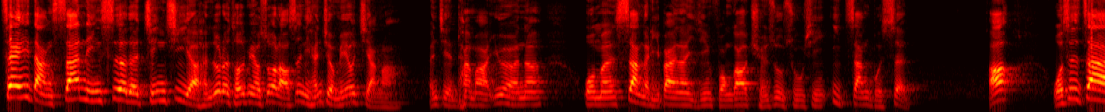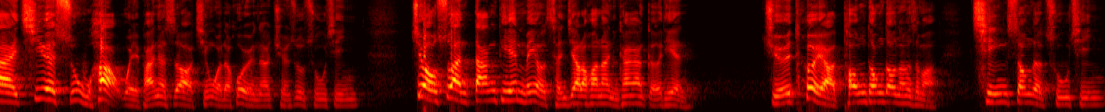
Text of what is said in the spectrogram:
这一档三零四二的经济啊，很多的投资朋友说：“老师，你很久没有讲啊，很简单嘛，因为呢，我们上个礼拜呢已经逢高全数出清，一张不剩。好，我是在七月十五号尾盘的时候，请我的会员呢全数出清。就算当天没有成交的话呢，你看看隔天，绝对啊，通通都能什么轻松的出清，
